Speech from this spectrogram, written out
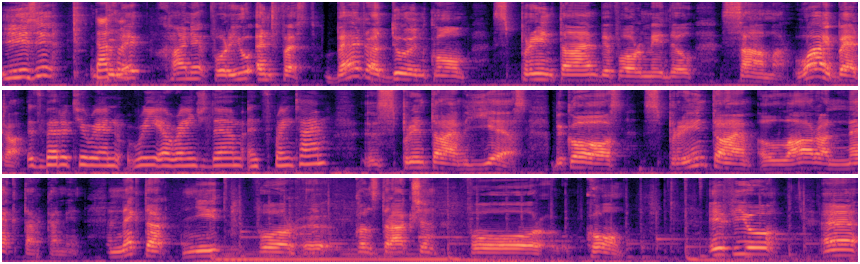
easy That's to make honey for you and fast. Better doing comb springtime before middle summer. Why better? It's better to re- rearrange them in springtime. Uh, springtime yes because springtime a lot of nectar coming nectar need for uh, construction for comb if you uh,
